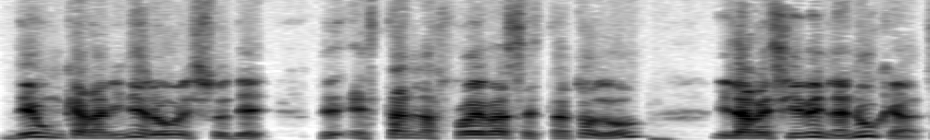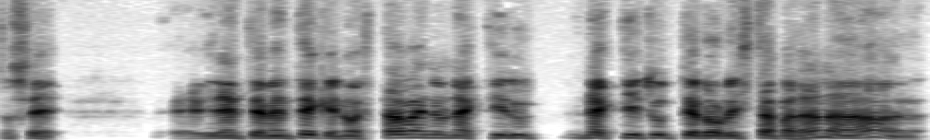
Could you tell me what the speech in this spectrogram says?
de un carabinero, eso de, están las pruebas, está todo, y la recibe en la nuca. Entonces, evidentemente que no estaba en una actitud, una actitud terrorista para nada.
